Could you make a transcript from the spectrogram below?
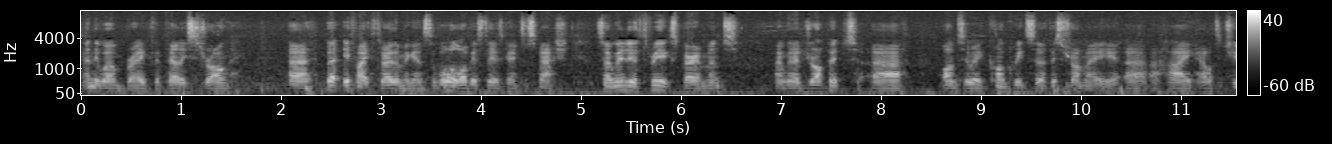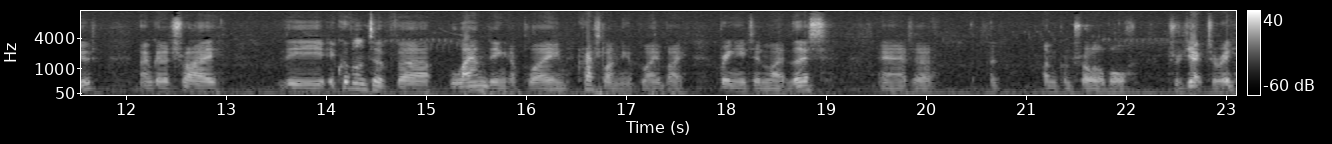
and they won't break. They're fairly strong. Uh, but if I throw them against the wall, obviously it's going to smash. So I'm going to do three experiments. I'm going to drop it uh, onto a concrete surface from a, uh, a, high altitude. I'm going to try the equivalent of uh, landing a plane, crash landing a plane, by bringing it in like this at a, an uncontrollable trajectory.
